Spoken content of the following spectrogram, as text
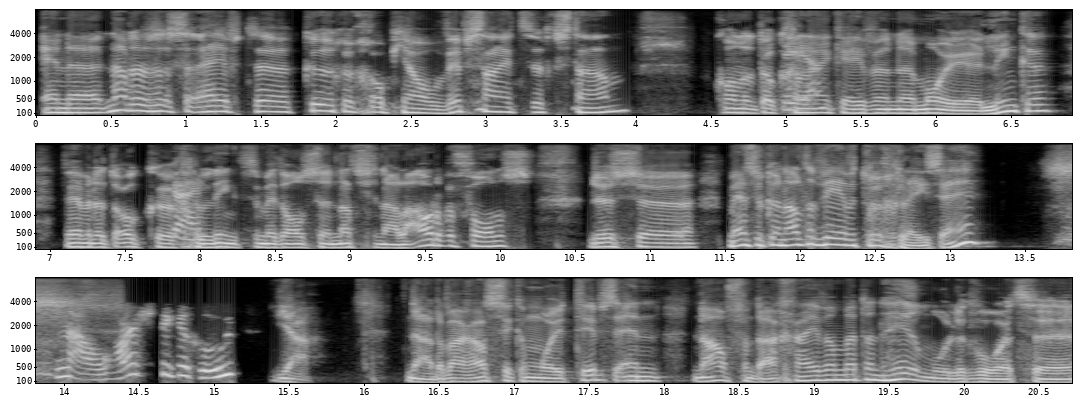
En eh, nou, dat is- heeft keurig op jouw website gestaan. We konden het ook gelijk even eh, mooi linken. We hebben het ook gelinkt met onze Nationale Ouderenfonds. Dus mensen kunnen altijd weer even teruglezen, hè? Nou, hartstikke goed. Ja. Nou, dat waren hartstikke mooie tips. En nou, vandaag ga je wel met een heel moeilijk woord. eh,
